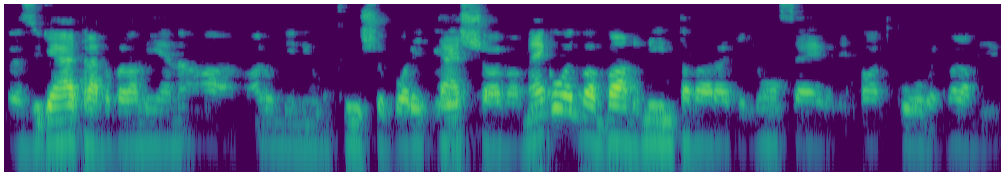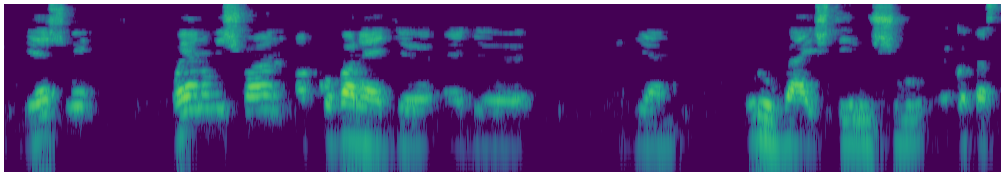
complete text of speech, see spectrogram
Az ugye általában valamilyen alumínium külső borítással van megoldva, valami minta van rajta, egy lófej, vagy egy patkó, vagy valami ilyesmi. Olyanom is van, akkor van egy, egy, egy ilyen urugvái stílusú, ott azt,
